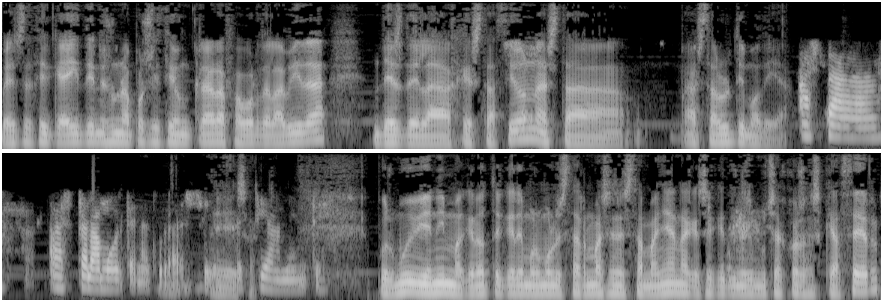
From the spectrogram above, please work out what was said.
Es decir, que ahí tienes una posición clara a favor de la vida desde la gestación hasta, hasta el último día. Hasta, hasta la muerte natural, sí, efectivamente. Pues muy bien, Inma, que no te queremos molestar más en esta mañana, que sé que tienes muchas cosas que hacer.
